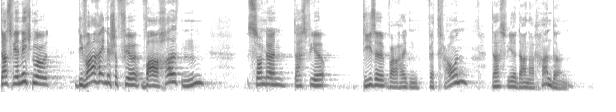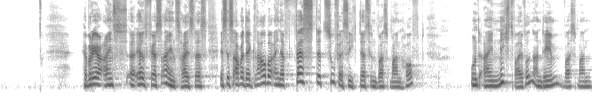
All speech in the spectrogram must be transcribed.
dass wir nicht nur die Wahrheit in der Schrift für wahr halten, sondern dass wir diese Wahrheiten vertrauen, dass wir danach handeln. Hebräer 1, 11, äh, Vers 1 heißt es, es ist aber der Glaube eine feste Zuversicht dessen, was man hofft und ein Nichtzweifeln an dem, was man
